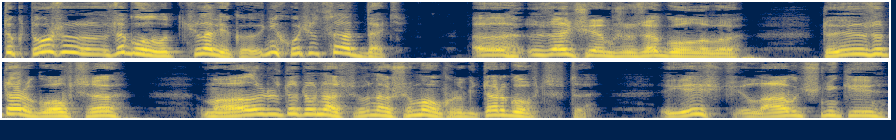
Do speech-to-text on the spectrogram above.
так тоже за голову человека не хочется отдать. А — Зачем же за голову? Ты за торговца. Мало ли тут у нас в нашем округе торговцев-то. Есть лавочники,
